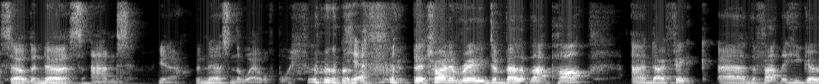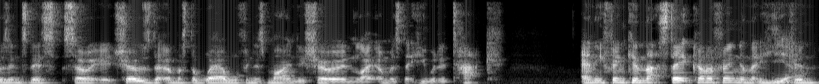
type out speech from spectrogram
so the nurse and you know the nurse and the werewolf boy. Yeah. they're trying to really develop that part. And I think uh, the fact that he goes into this, so it shows that almost the werewolf in his mind is showing like almost that he would attack anything in that state, kind of thing, and that he Yeah. can.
